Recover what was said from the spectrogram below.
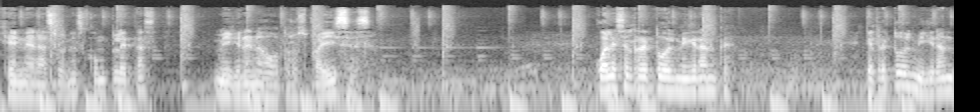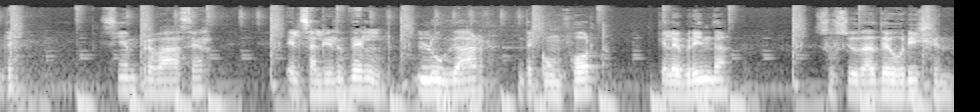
generaciones completas migren a otros países. ¿Cuál es el reto del migrante? El reto del migrante siempre va a ser el salir del lugar de confort que le brinda su ciudad de origen.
